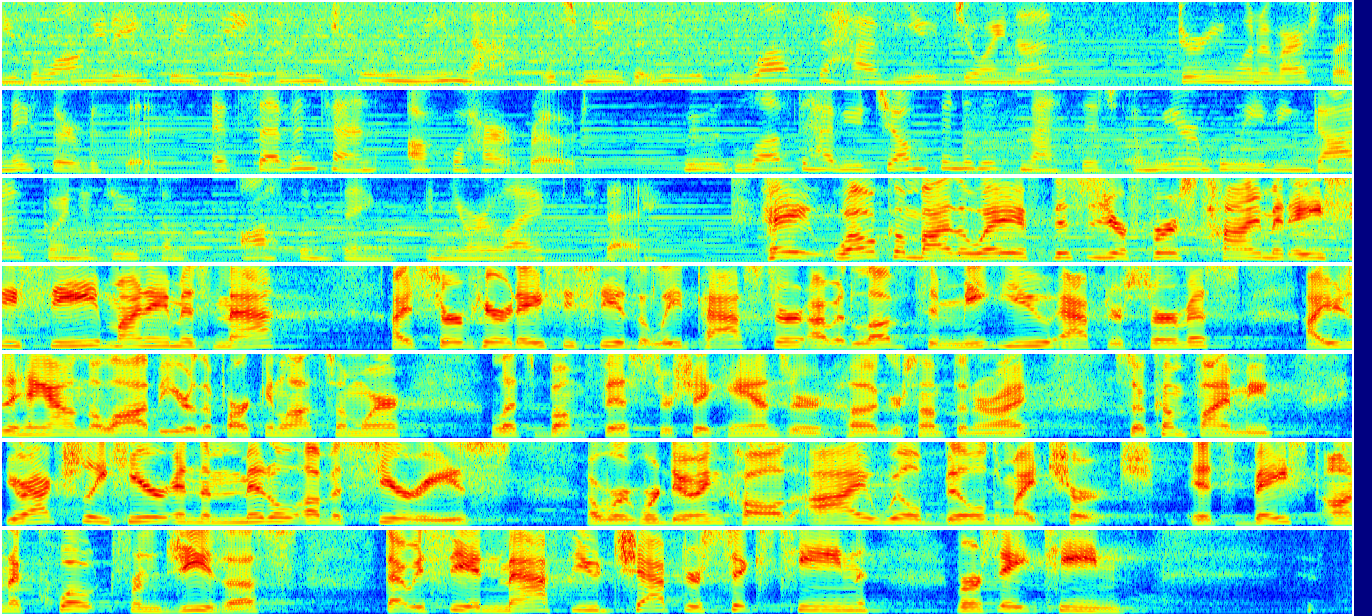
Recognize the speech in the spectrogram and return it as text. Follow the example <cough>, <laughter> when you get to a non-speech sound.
You belong at ACC, and we truly mean that, which means that we would love to have you join us during one of our Sunday services at 710 Aquahart Road. We would love to have you jump into this message, and we are believing God is going to do some awesome things in your life today. Hey, welcome, by the way. If this is your first time at ACC, my name is Matt. I serve here at ACC as a lead pastor. I would love to meet you after service. I usually hang out in the lobby or the parking lot somewhere. Let's bump fists or shake hands or hug or something, all right? So come find me. You're actually here in the middle of a series uh, we're, we're doing called I Will Build My Church. It's based on a quote from Jesus that we see in Matthew chapter 16, verse 18.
